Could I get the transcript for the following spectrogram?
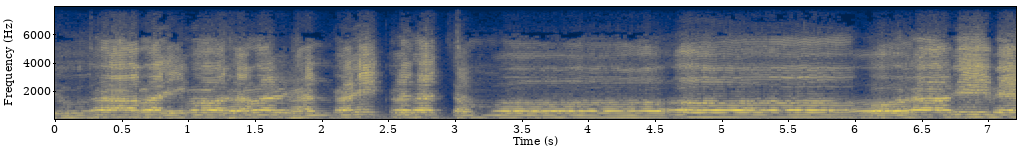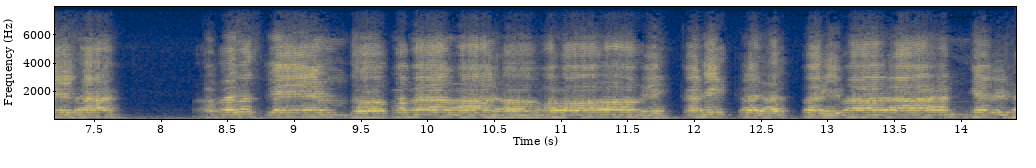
यूधापरिकोशवर्षन् कणिकृतच्छम्भो। अपस्येन्दोपवमानो महोभिः कणिकृतत्परिवाराण्यर्ष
